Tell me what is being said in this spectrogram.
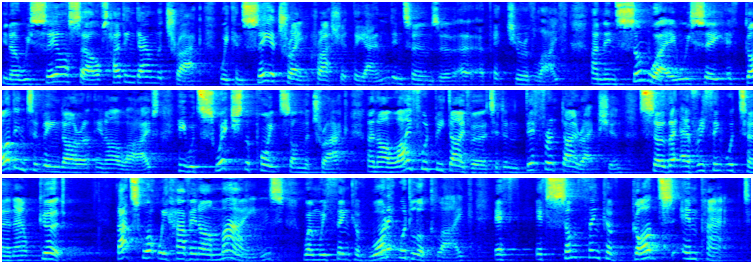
You know, we see ourselves heading down the track. We can see a train crash at the end in terms of a, a picture of life. And in some way, we see if God intervened our, in our lives, He would switch the points on the track and our life would be diverted in a different direction so that everything would turn out good. That's what we have in our minds when we think of what it would look like if, if something of God's impact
